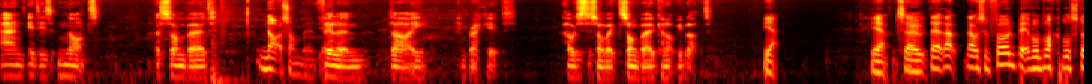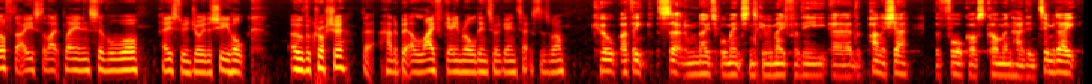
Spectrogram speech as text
and it is not a songbird Not a Songbird. Yeah. villain die in brackets. Oh, just a songbird. Songbird cannot be blocked. Yeah. Yeah. So That, that that was some fun, bit of unblockable stuff that I used to like playing in Civil War. I used to enjoy the She-Hulk Overcrusher that had a bit of life gain rolled into a game text as well. Cool. I think certain notable mentions can be made for the uh, the Punisher. The four cost common had Intimidate.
